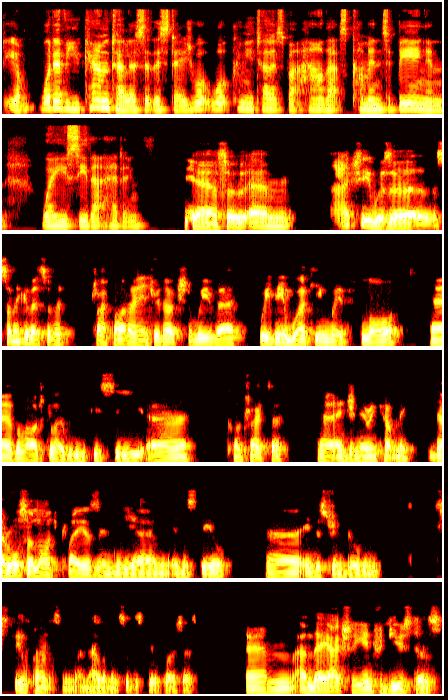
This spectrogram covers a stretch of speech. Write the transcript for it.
you know, whatever you can tell us at this stage, what what can you tell us about how that's come into being and where you see that heading? Yeah. So um actually it was a something of a sort of a tripartite introduction. We've uh, we've been working with Fluor, uh, the large global EPC uh, contractor, uh, engineering company. They're also large players in the um, in the steel uh, industry and building steel plants and, and elements of the steel process. Um, and they actually introduced us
